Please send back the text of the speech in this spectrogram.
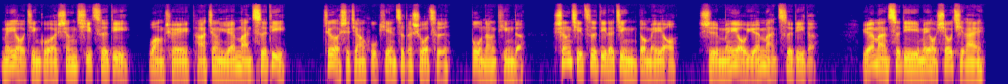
没有经过升起次第。妄吹他正圆满次第，这是江湖骗子的说辞，不能听的。升起次第的境都没有，是没有圆满次第的。圆满次第没有修起来，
